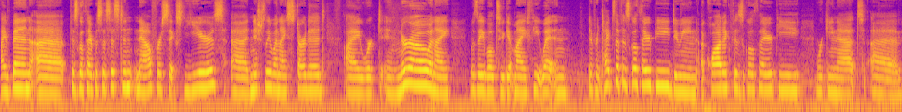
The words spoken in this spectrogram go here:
I've been a physical therapist assistant now for six years. Uh, initially, when I started, I worked in neuro and I was able to get my feet wet in different types of physical therapy, doing aquatic physical therapy, working at a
